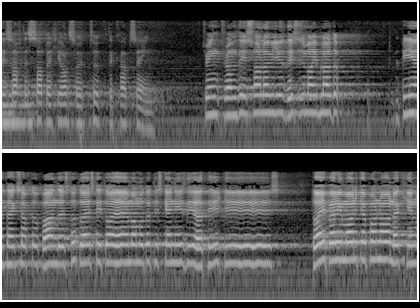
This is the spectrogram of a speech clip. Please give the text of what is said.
Likewise, after supper, he also took the cup, saying, Drink from this, all of you, this is my blood. Πιετε εξ αυτού πάντες, τούτο εστί το αίμα μου το της Καινής Διαθήκης, το υπέρ ημών και πονών εκχυνόμενων,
